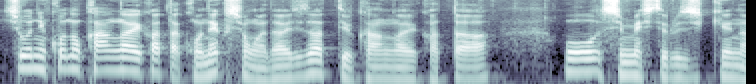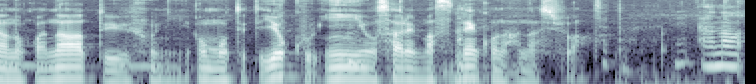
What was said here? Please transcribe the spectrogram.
非常にこの考え方コネクションが大事だっていう考え方を示している実験なのかなというふうに思っててよく引用されますねこの話は。ちょっとあの、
